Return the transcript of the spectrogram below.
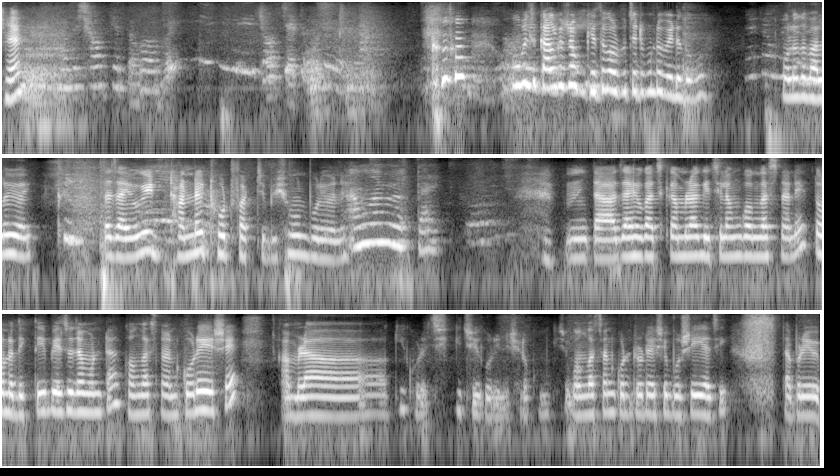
হ্যাঁ? ও বলছে, কালকে সব খেতে পারব চেটুকুটো মেরে দেবো। বলে তো ভালোই হয়। তা যাই হোক, এই ঠান্ডায় ঠোঁট ফাটছে, ভীষণ পরিমাণে। তা যাই হোক, আজকে আমরা গেছিলাম গঙ্গা স্নানে। তোমরা দেখতেই পেয়েছ যেমনটা। গঙ্গা স্নান করে এসে আমরা কি করেছি? কিছুই করিনি সেরকম কিছু। গঙ্গা স্নান করে টোরে এসে বসেই আছি। তারপরে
